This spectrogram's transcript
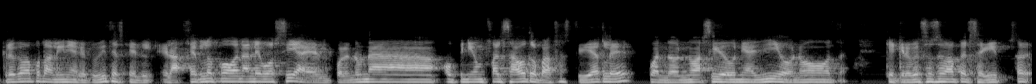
creo que va por la línea que tú dices, que el, hacerlo con alevosía, el poner una opinión falsa a otro para fastidiarle cuando no ha sido ni allí o no, que creo que eso se va a perseguir, ¿sabes?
